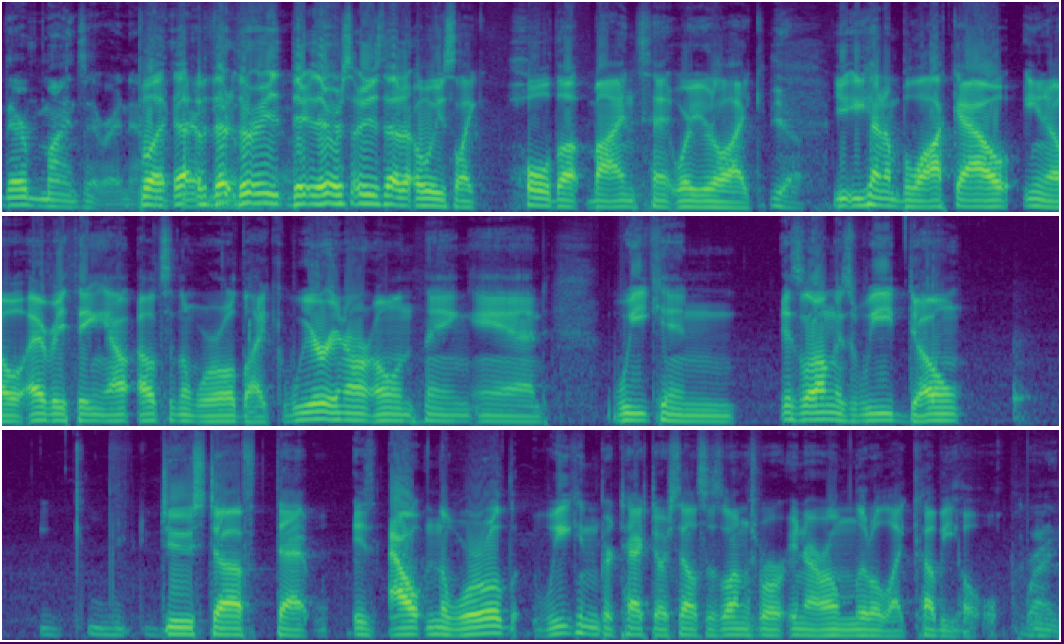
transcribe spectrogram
their, mindset right now. but Like, uh, there, is there, there's always that always like hold up mindset where you're like Yeah. you, you kind of block out you know everything else in the world like we're in our own thing and we can as long as we don't do stuff that is out in the world we can protect ourselves as long as we're in our own little like cubby hole Right.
